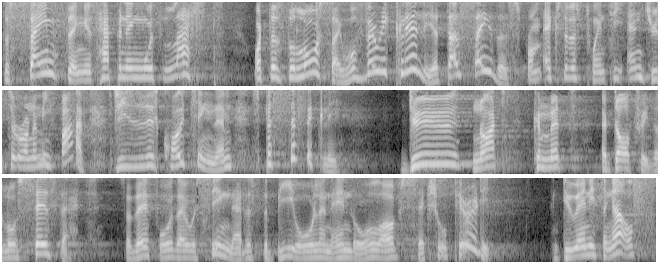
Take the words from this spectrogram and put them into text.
The same thing is happening with lust. What does the law say? Well, very clearly, it does say this from Exodus 20 and Deuteronomy 5. Jesus is quoting them specifically. Do not commit adultery. The law says that. So, therefore, they were seeing that as the be all and end all of sexual purity. Do anything else,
